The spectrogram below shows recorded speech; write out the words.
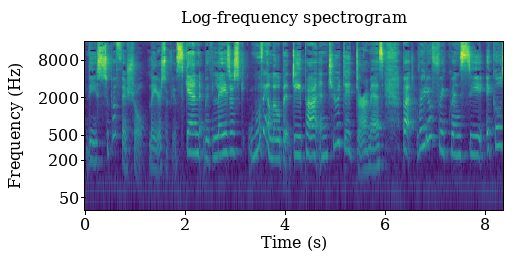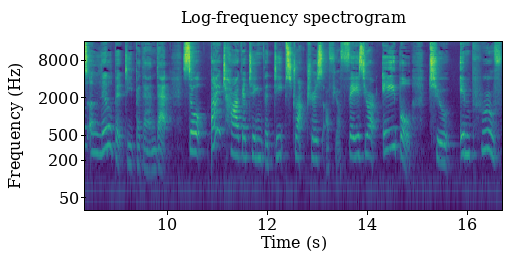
the superficial layers of your skin with lasers moving a little bit deeper into the dermis. But radio frequency, it goes a little bit deeper than that. So by targeting the deep structures of your face, you're able to improve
